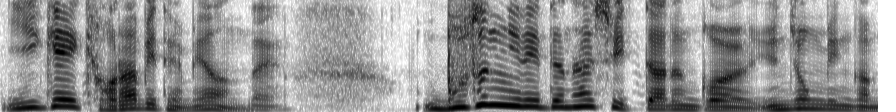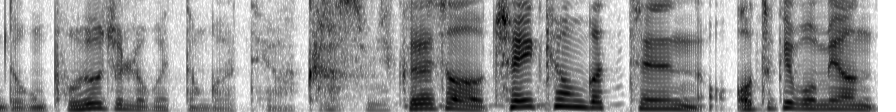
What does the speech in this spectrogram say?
이게 결합이 되면 네. 무슨 일이든 할 수 있다는 걸 윤종빈 감독은 보여주려고 했던 것 같아요. 그렇습니까? 그래서 최익현 같은 어떻게 보면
